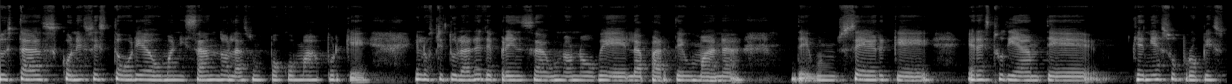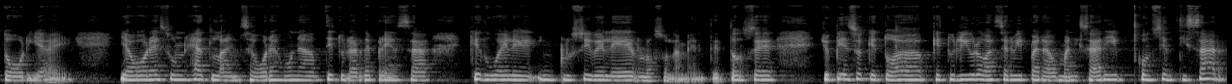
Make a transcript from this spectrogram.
tú estás con esa historia humanizándolas un poco más porque en los titulares de prensa uno no ve la parte humana de un ser que era estudiante, tenía su propia historia y, y, ahora es un headlines, ahora es una titular de prensa que duele inclusive leerlo solamente. Entonces yo pienso que, toda, que tu libro va a servir para humanizar y concientizar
